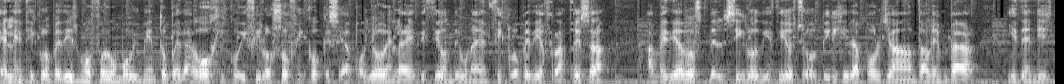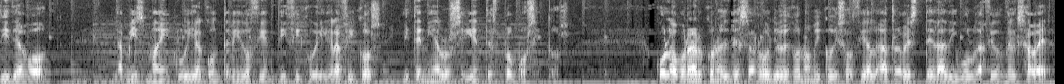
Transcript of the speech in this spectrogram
El enciclopedismo fue un movimiento pedagógico y filosófico que se apoyó en la edición de una enciclopedia francesa a mediados del siglo XVIII, dirigida por Jean d'Alembert y Denis Diderot. La misma incluía contenido científico y gráficos y tenía los siguientes propósitos colaborar con el desarrollo económico y social a través de la divulgación del saber,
